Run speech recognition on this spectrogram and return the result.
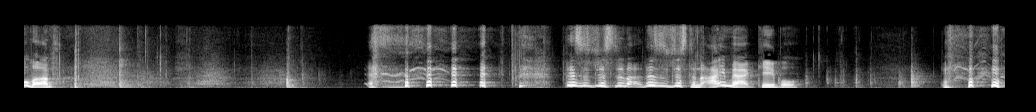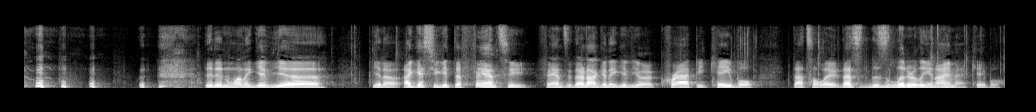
Hold on. this is just an this is just an iMac cable. they didn't want to give you a, you know, I guess you get the fancy, fancy. They're not going to give you a crappy cable. That's hilarious. That's this is literally an iMac cable.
